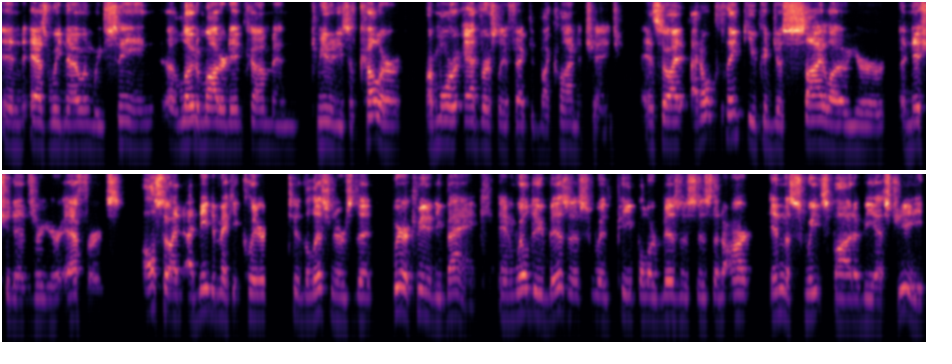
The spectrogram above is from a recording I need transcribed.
and as we know and we've seen, uh, low to moderate income and communities of color are more adversely affected by climate change. And so I, I don't think you can just silo your initiatives or your efforts. Also, I, I need to make it clear to the listeners that we're a community bank and we'll do business with people or businesses that aren't in the sweet spot of ESG.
